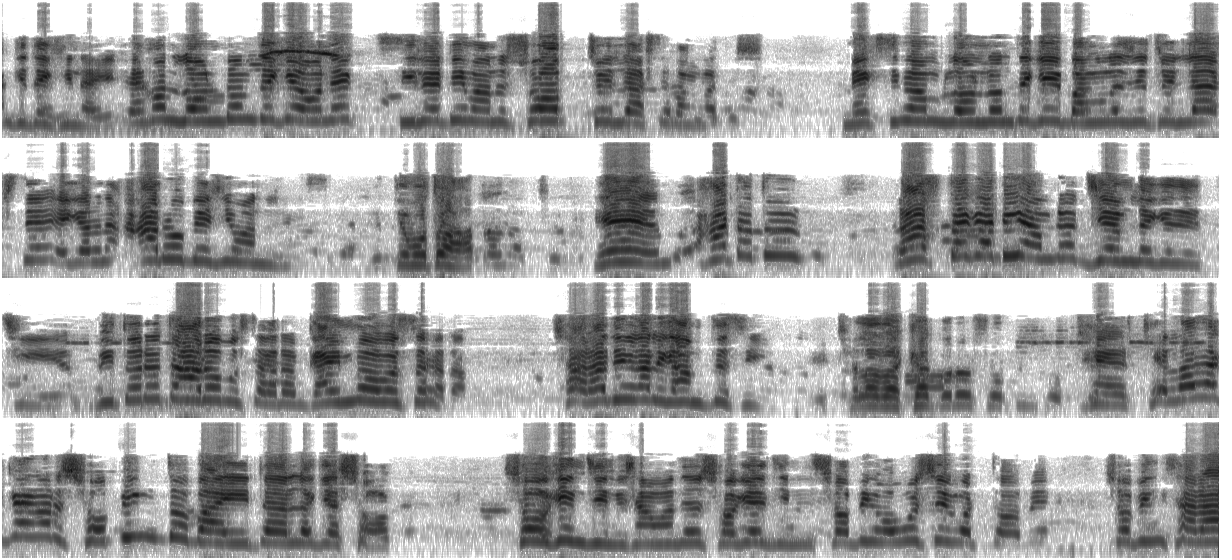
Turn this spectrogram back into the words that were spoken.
আগে দেখি নাই। এখন লন্ডন থেকে অনেক সিলেটি মানুষ সব চলে আসছে বাংলাদেশ। ম্যাক্সিমাম লন্ডন থেকেই বাংলাদেশে চলে আসছে এই কারণে আরও বেশি মানুষ রীতিমতো হাঁটা যাচ্ছে। হ্যাঁ হাঁটা তো রাস্তাঘাটই আমরা জ্যাম লেগে যাচ্ছি। ভিতরে তো আরও অবস্থা খারাপ গাইমে অবস্থা খারাপ। সারাদিন খালি ঘামতেছি। এই ঠেলা দেখা করে শপিং হ্যাঁ ঠেলা রাখা করে শপিং তো ভাই এটা লাগে শখ শৌখিন জিনিস, আমাদের শখের জিনিস। শপিং অবশ্যই করতে হবে। শপিং ছাড়া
